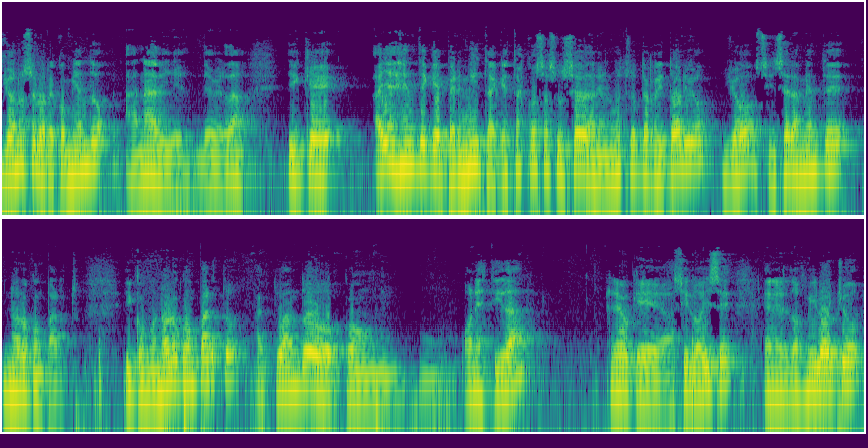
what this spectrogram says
yo no se lo recomiendo a nadie, de verdad. Y que haya gente que permita que estas cosas sucedan en nuestro territorio, yo sinceramente no lo comparto. Y como no lo comparto, actuando con honestidad, creo que así lo hice. En el 2008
